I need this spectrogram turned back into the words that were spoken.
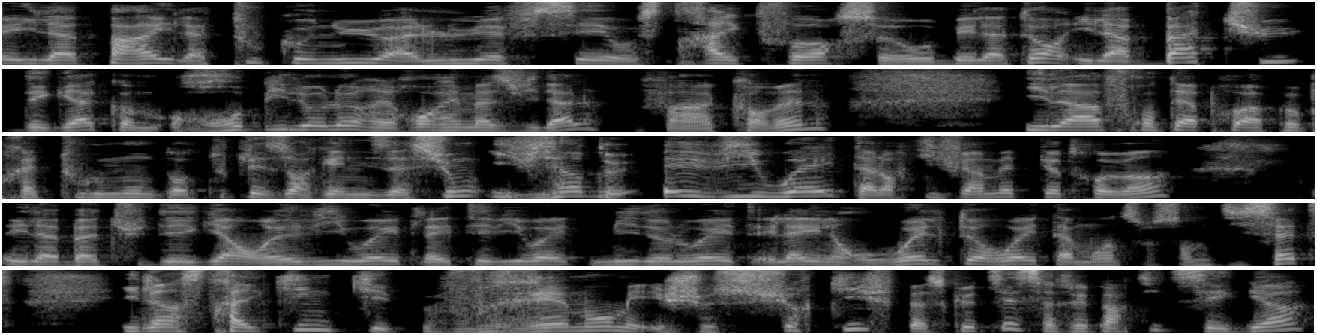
il a pareil, il a tout connu à l'UFC, au Strike Force, au Bellator. Il a battu des gars comme Robbie Lawler et Rory Masvidal, enfin quand même. Il a affronté à peu, près tout le monde dans toutes les organisations. Il vient de heavyweight alors qu'il fait 1m80. Il a battu des gars en heavyweight, light heavyweight, middleweight, et là il est en welterweight à moins de 77. Il a un striking qui est vraiment, mais je surkiffe parce que tu sais, ça fait partie de ces gars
